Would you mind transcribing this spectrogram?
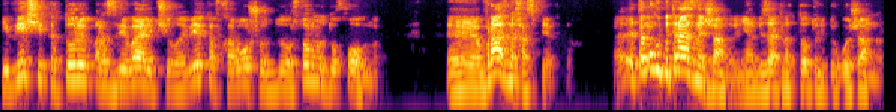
и вещи, которые развивают человека в хорошую сторону духовную, э, в разных аспектах. Это могут быть разные жанры, не обязательно тот или другой жанр.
